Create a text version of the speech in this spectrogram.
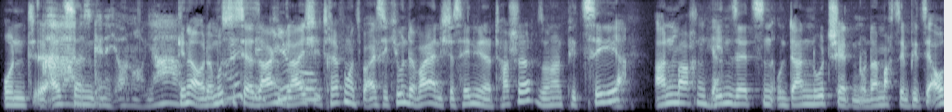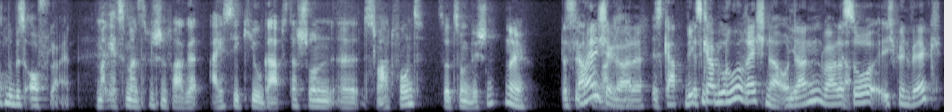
Und äh, als Ah, dann das kenne ich auch noch. Ja. Genau, da musstest du ja sagen, gleich treffen wir uns bei ICQ und da war ja nicht das Handy in der Tasche, sondern PC Ja. Anmachen, hinsetzen und dann nur chatten. Und dann macht den PC aus und du bist offline. Mal Jetzt mal eine Zwischenfrage. ICQ, gab es da schon äh, Smartphones so zum Wischen? Nee. Das meine ich ja gar gerade. ne? Es gab es gab nur- Rechner und dann war das Ja. so, ich bin weg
